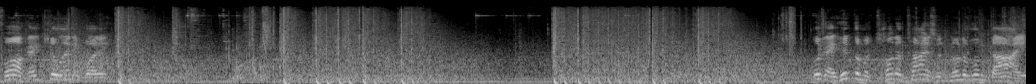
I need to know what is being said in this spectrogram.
fuck? I can kill anybody. Look, I hit them a ton of times, but none of them die.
